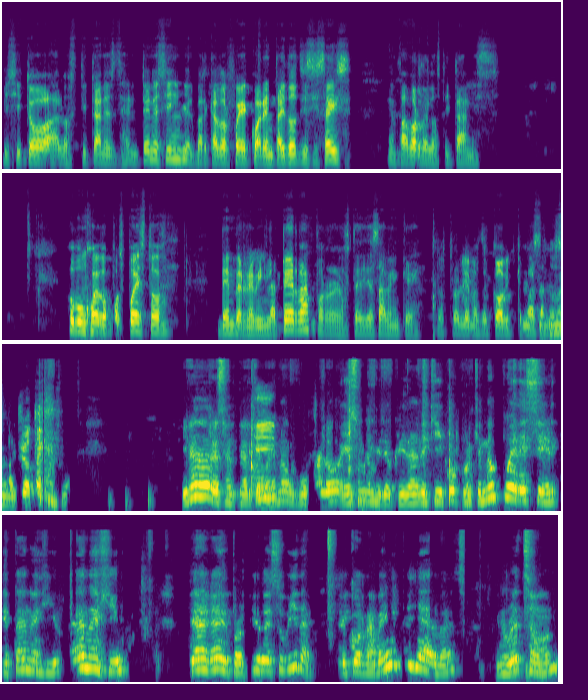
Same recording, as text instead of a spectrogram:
visitó a los Titanes en Tennessee y el marcador fue 42-16 en favor de los Titanes. Hubo un juego pospuesto, Denver Nueva Inglaterra, por ustedes ya saben que los problemas de COVID que pasan los Patriotas. Y nada, resaltar que, bueno, Buffalo es una mediocridad de equipo porque no puede ser que tan ágil, te haga el partido de su vida. Te corra 20 yardas en red zone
